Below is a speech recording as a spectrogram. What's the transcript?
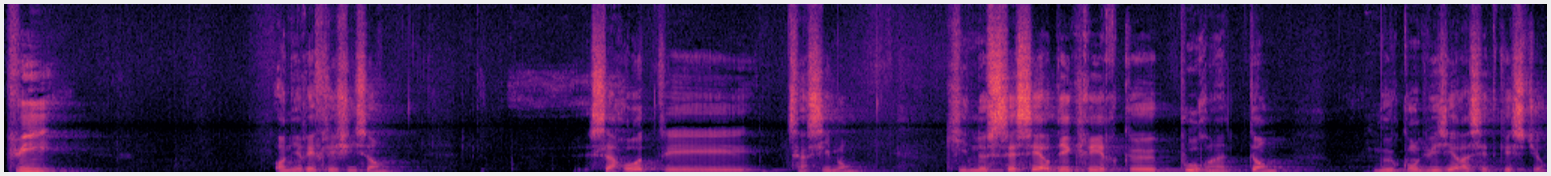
Puis, en y réfléchissant, Sarraute et Saint-Simon, qui ne cessèrent d'écrire que pour un temps, me conduisirent à cette question.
